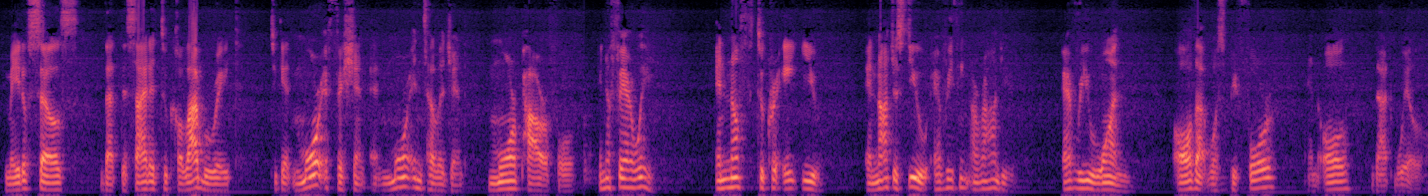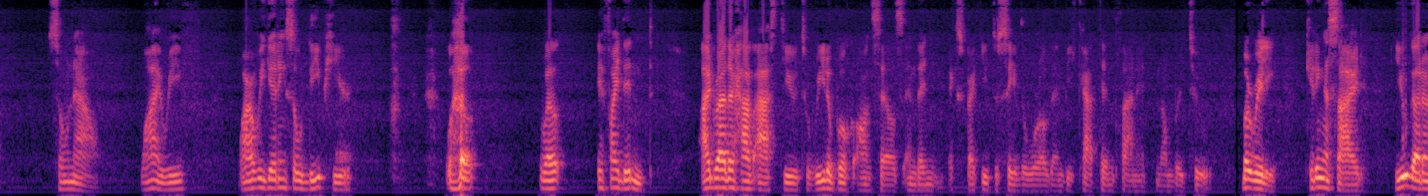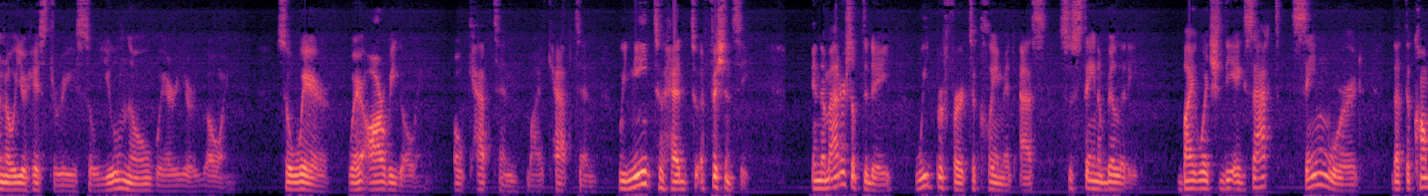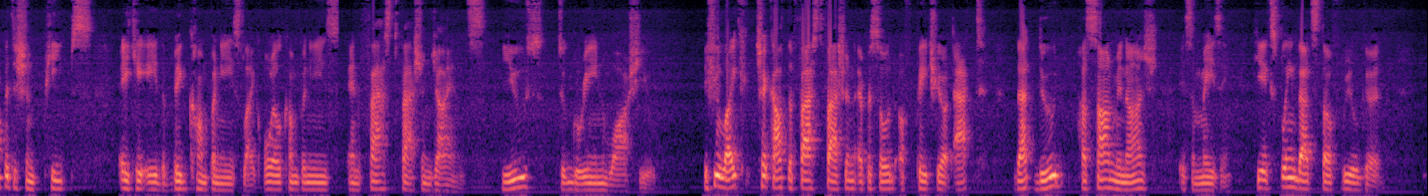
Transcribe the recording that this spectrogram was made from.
made of cells that decided to collaborate to get more efficient and more intelligent, more powerful in a fair way. Enough to create you. And not just you, everything around you. Everyone. All that was before and all that will. So now, why, Reef? Why are we getting so deep here? well, well, if I didn't, I'd rather have asked you to read a book on sales and then expect you to save the world and be Captain Planet number two. But really, kidding aside, you gotta know your history so you'll know where you're going. So, where? Where are we going? Oh, Captain, my Captain, we need to head to efficiency. In the matters of today, we'd prefer to claim it as sustainability, by which the exact same word that the competition peeps, aka the big companies like oil companies and fast fashion giants, use to greenwash you. If you like, check out the fast fashion episode of Patriot Act. That dude, Hasan Minhaj, is amazing. He explained that stuff real good.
